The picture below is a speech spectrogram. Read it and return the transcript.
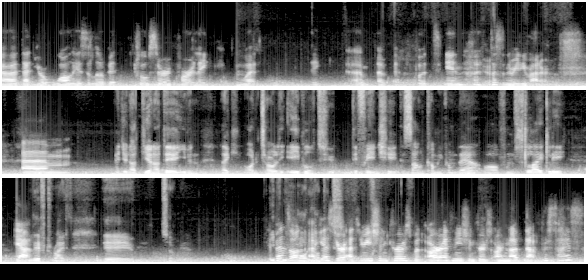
Uh, that your wall is a little bit closer for like what, like um, a, a foot in Yeah. doesn't really matter. Um, And you're not you're not uh, even like auditorily able to differentiate the sound coming from there or from slightly yeah. left, right. Um, so Depends on, I guess, your attenuation curves, but our attenuation curves are not that precise.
